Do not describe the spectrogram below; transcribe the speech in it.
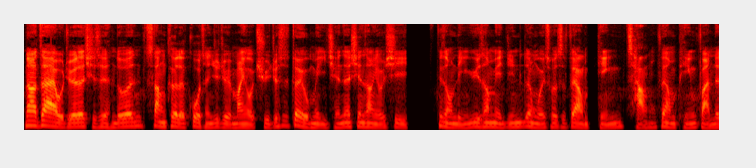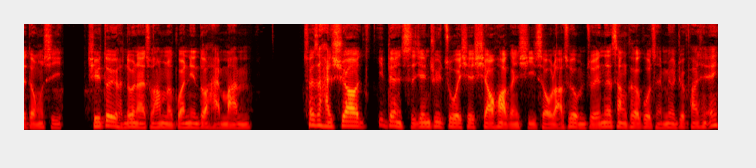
那在我觉得其实很多人上课的过程就觉得蛮有趣，就是对我们以前在线上游戏。那种领域上面已经认为说是非常平常、非常平凡的东西，其实对于很多人来说，他们的观念都还蛮，算是还需要一段时间去做一些消化跟吸收啦。所以，我们昨天在上课的过程里面，我就发现，哎，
